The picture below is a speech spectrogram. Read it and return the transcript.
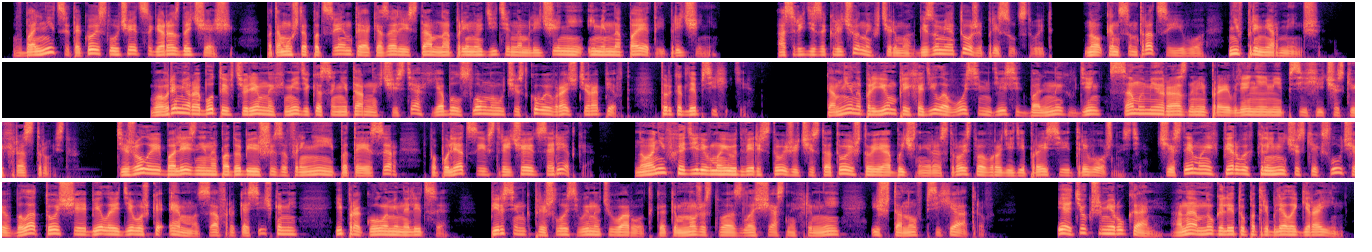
В больнице такое случается гораздо чаще – потому что пациенты оказались там на принудительном лечении именно по этой причине. А среди заключенных в тюрьмах безумие тоже присутствует, но концентрация его не в пример меньше. Во время работы в тюремных медико-санитарных частях я был словно участковый врач-терапевт, только для психики. Ко мне на прием приходило 8-10 больных в день с самыми разными проявлениями психических расстройств. Тяжелые болезни наподобие шизофрении и ПТСР в популяции встречаются редко. Но они входили в мою дверь с той же частотой, что и обычные расстройства вроде депрессии и тревожности. В числе моих первых клинических случаев была тощая белая девушка Эмма с афрокосичками и проколами на лице. Пирсинг пришлось вынуть у ворот, как и множество злосчастных ремней из штанов психиатров. И отекшими руками. Она много лет употребляла героин.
